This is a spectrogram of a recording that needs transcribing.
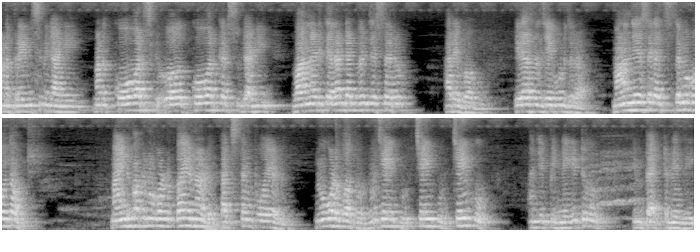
మన ఫ్రెండ్స్ని కానీ మన కోవర్స్ కోవర్కర్స్ కానీ వాళ్ళని అడిగితే ఎలాంటి అడ్వైజ్ చేస్తారు? అరే బాబు ఇది అసలు చేయకూడదురా. మనం చేస్తే ఖచ్చితంగా పోతాం. మా ఇంటి పక్కన ఒక అబ్బాయి ఉన్నాడు ఖచ్చితంగా పోయాడు. నువ్వు కూడా పోతావు నువ్వు చేయకు చేయకు చేయకు అని చెప్పి నెగిటివ్ ఇంపాక్ట్ అనేది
